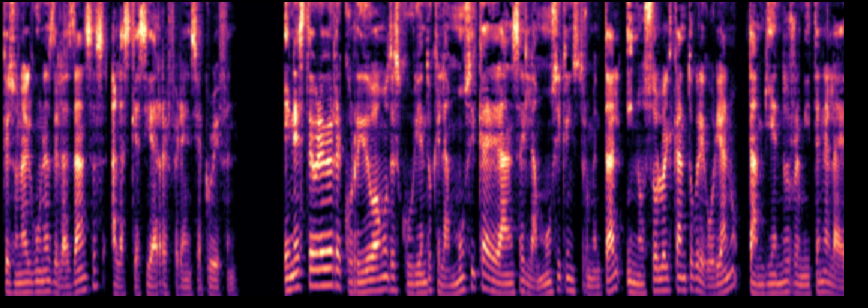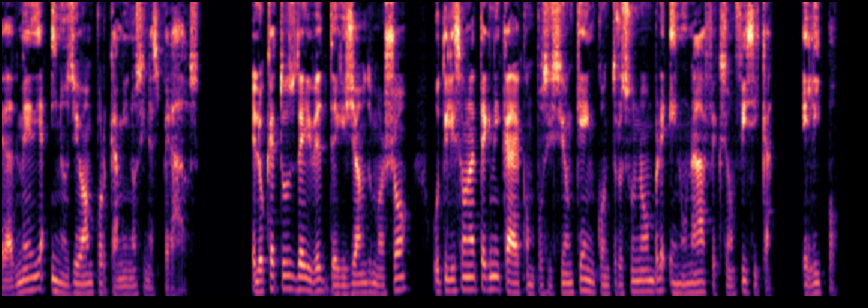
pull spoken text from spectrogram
que son algunas de las danzas a las que hacía referencia Griffin. En este breve recorrido vamos descubriendo que la música de danza y la música instrumental, y no solo el canto gregoriano, también nos remiten a la Edad Media y nos llevan por caminos inesperados. El Oquetus David de Guillaume de Marchaux utiliza una técnica de composición que encontró su nombre en una afección física, el hipo.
